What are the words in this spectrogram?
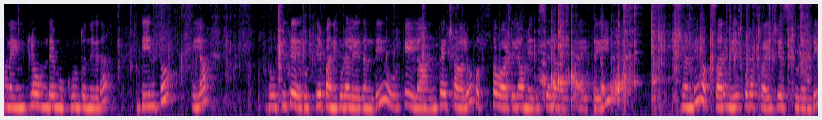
మన ఇంట్లో ఉండే ముక్కు ఉంటుంది కదా దీంతో ఇలా రుద్దితే రుద్దే పని కూడా లేదండి. ఊరికే ఇలా అంటే చాలు. కొత్త వాటిలా మెరిసేలా అయితే అవుతాయి చూడండి. ఒకసారి మీరు కూడా ట్రై చేసి చూడండి.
